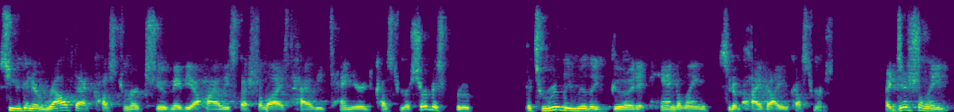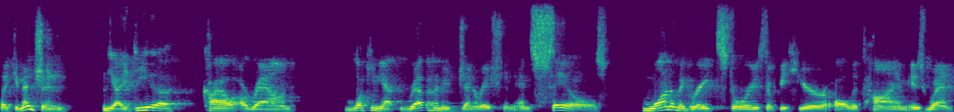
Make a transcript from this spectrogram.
So you're going to route that customer to maybe a highly specialized, highly tenured customer service group that's really, really good at handling sort of high value customers. Additionally, like you mentioned, the idea, Kyle, around looking at revenue generation and sales, one of the great stories that we hear all the time is when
